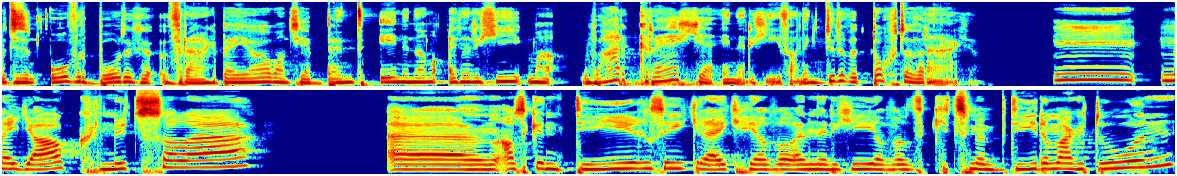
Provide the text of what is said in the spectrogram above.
Het is een overbodige vraag bij jou, want jij bent een en al energie. Maar waar krijg je energie van? Ik durf het toch te vragen. Mm, met jou knutselen. En als ik een dier zie, krijg ik heel veel energie. Of als ik iets met dieren mag doen.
